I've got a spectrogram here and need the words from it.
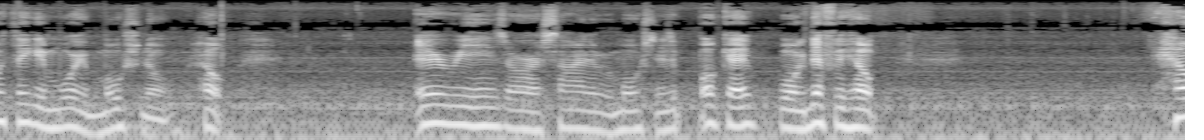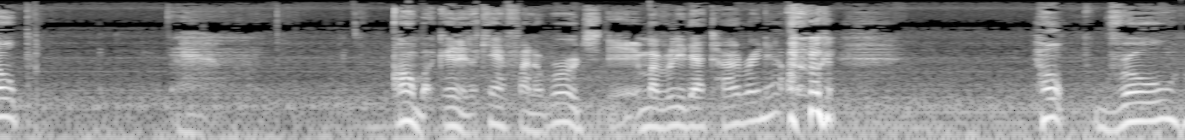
was thinking more emotional help. Arians are a sign of emotions. Okay, well, definitely help. Help. Oh my goodness, I can't find the words. Am I really that tired right now? help grow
